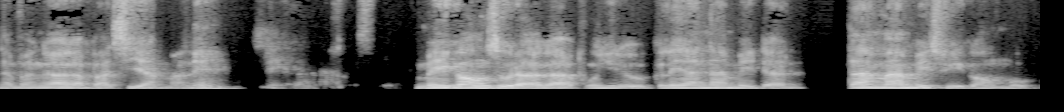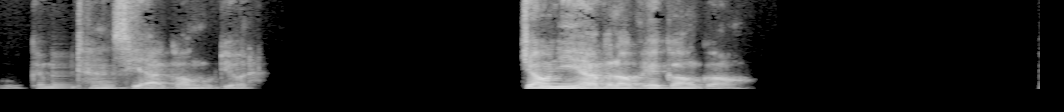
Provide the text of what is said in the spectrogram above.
နံပါတ်5ကဘာရှိရမှာလဲမိတ်ကောင်းဆိုတာကဘုန်းကြီးတို့ကလျာဏမိတ်တာတာမန်မိတ်ဆွေကောင်းမဟုတ်ဘူးကမ္မထမ်းဆရာကောင်းကိုပြောတာကျောင်းကြီးဟာဘလောက်ပဲကောင်းကောင်းဘ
